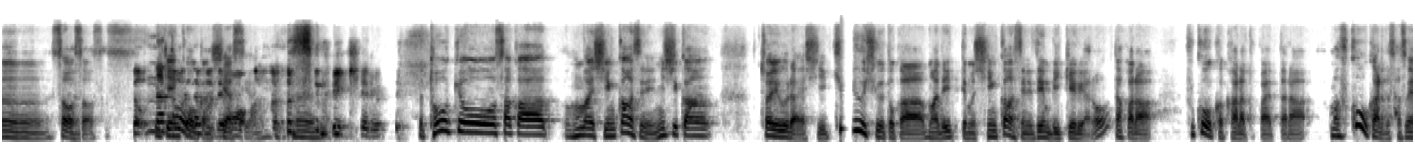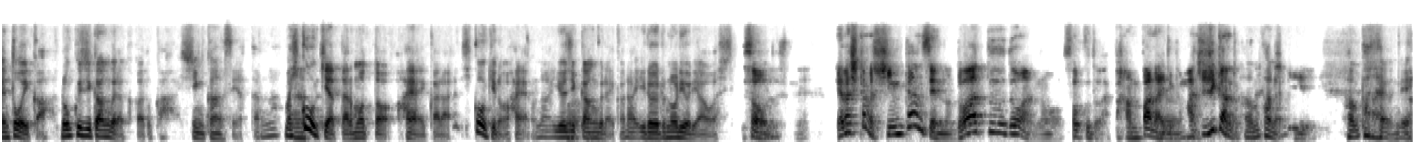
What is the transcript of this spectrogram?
うん、うん、そうそうそう。どんな遠いとこですぐ行ける。東京、大阪、ほんまに新幹線で2時間ちょいぐらいし、九州とかまで行っても新幹線で全部行けるやろ？だから、福岡からとかやったら、まあ、福岡からさすがに遠いか。6時間ぐらいかかるか。新幹線やったらな。まあ、飛行機やったらもっと早いから、飛行機の方が早いのな。4時間ぐらいからいろいろ乗り降り合わせて。そうですね。やしかも新幹線のドアトゥードアの速度が半端ないというか、待ち時間とか半端ない。半端ないよね。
